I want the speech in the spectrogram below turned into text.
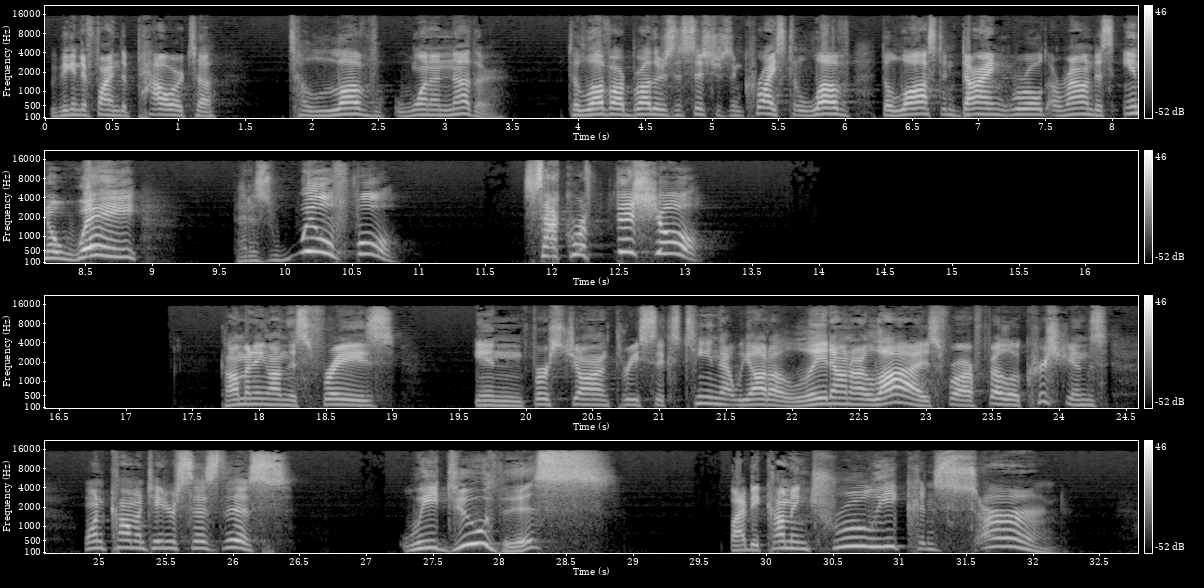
We begin to find the power to, to love one another, to love our brothers and sisters in Christ, to love the lost and dying world around us in a way that is willful, sacrificial. Commenting on this phrase in 1 John 3:16 that we ought to lay down our lives for our fellow Christians, one commentator says this: we do this by becoming truly concerned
